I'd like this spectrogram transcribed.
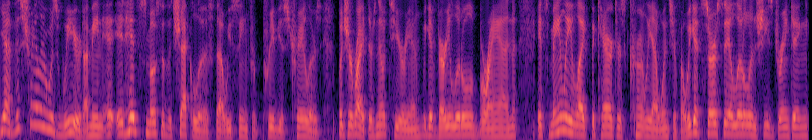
Yeah, this trailer was weird. I mean, it, it hits most of the checklist that we've seen for previous trailers. But you're right, there's no Tyrion. We get very little of Bran. It's mainly like the characters currently at Winterfell. We get Cersei a little, and she's drinking.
